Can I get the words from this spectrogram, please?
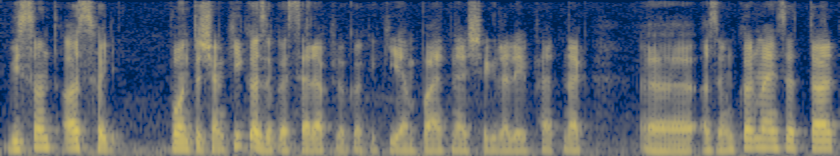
Viszont az, hogy pontosan kik azok a szereplők, akik ilyen partnerségre léphetnek, az önkormányzattal.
